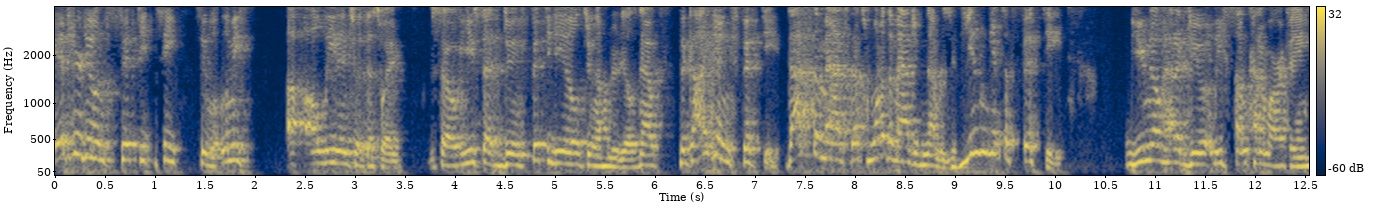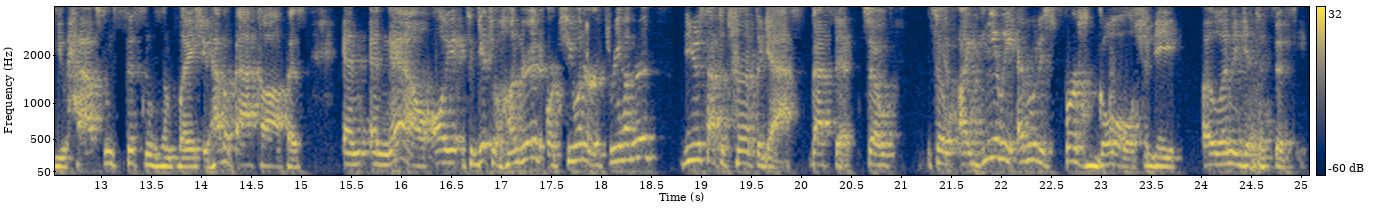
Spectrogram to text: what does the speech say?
if you're doing 50, see, see, let me. Uh, I'll lead into it this way. So you said doing 50 deals, doing 100 deals. Now the guy doing 50, that's the magic. That's one of the magic numbers. If you can get to 50, you know how to do at least some kind of marketing. You have some systems in place. You have a back office, and and now all you to get to 100 or 200 or 300, you just have to turn up the gas. That's it. So so ideally, everybody's first goal should be uh, let me get to 50.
